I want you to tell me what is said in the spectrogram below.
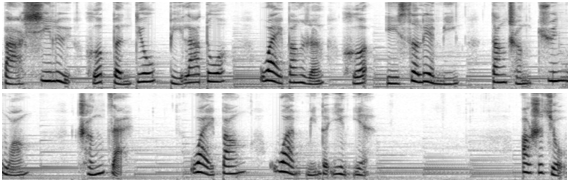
把希律和本丢比拉多。外邦人和以色列民当成君王、承载外邦万民的应验。二十九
